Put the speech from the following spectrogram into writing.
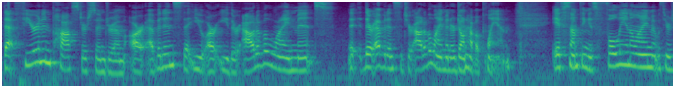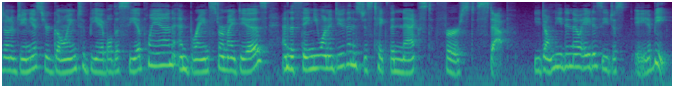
that fear and imposter syndrome are evidence that you are either out of alignment, eh, they're evidence that you're out of alignment or don't have a plan. If something is fully in alignment with your zone of genius, you're going to be able to see a plan and brainstorm ideas. And the thing you want to do then is just take the next first step. You don't need to know A to Z, just A to B.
